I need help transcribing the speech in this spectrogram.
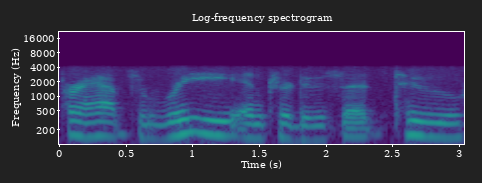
perhaps reintroduce it to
